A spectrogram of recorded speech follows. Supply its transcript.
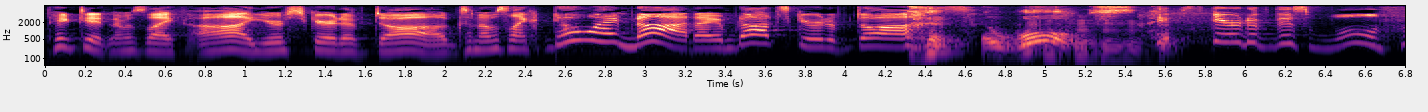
picked it and I was like, ah, you're scared of dogs, and I was like, no, I'm not. I am not scared of dogs. Wolves. I'm scared of this wolf.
